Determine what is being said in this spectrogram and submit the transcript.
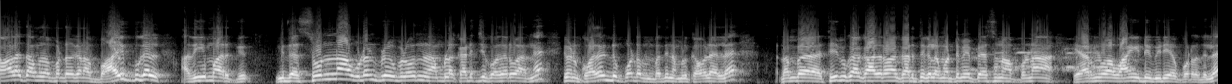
காலதாமதம் பண்ணுறதுக்கான வாய்ப்புகள் அதிகமாக இருக்குது இதை சொன்னால் உடன்பிறப்புகள் வந்து நம்மளை கடிச்சு குதருவாங்க இவன் குதறிட்டு போட்டவன் பற்றி நம்மளுக்கு கவலை இல்லை. நம்ம திமுக ஆதரவான கருத்துக்களை மட்டுமே பேசணும் அப்படின்னா இரநூறுவா வாங்கிட்டு வீடியோ போடுறதில்ல.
